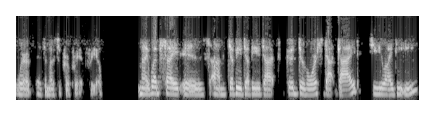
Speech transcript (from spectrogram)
where it's the most appropriate for you. My website is um, www.gooddivorce.guide, G-U-I-D-E,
